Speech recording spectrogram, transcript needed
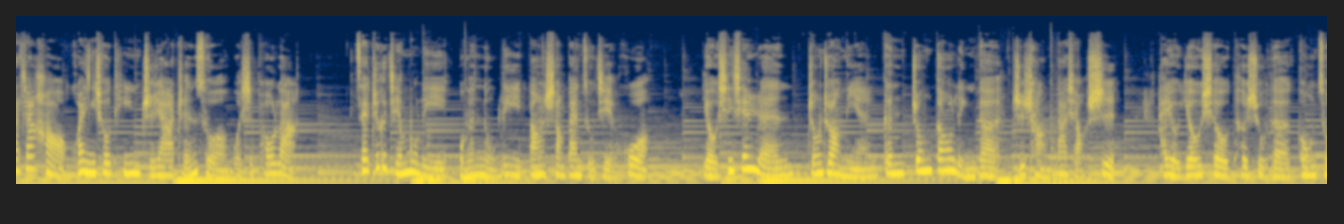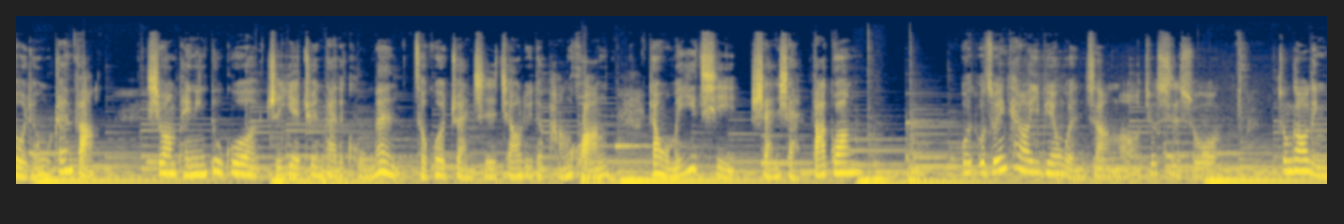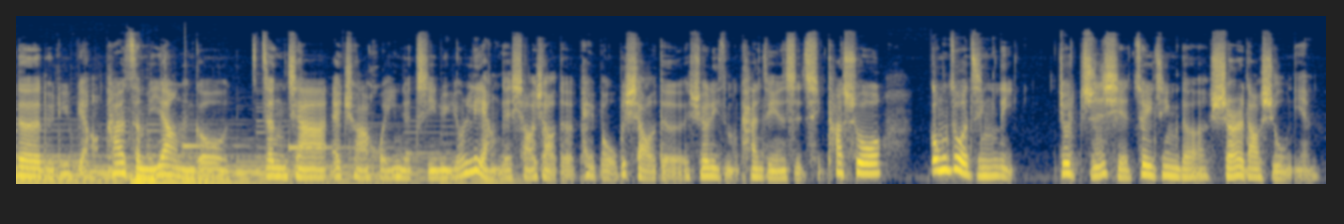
大家好，欢迎收听植牙诊所，我是 Pola。在这个节目里，我们努力帮上班族解惑，有新鲜人、中壮年跟中高龄的职场大小事，还有优秀特殊的工作人物专访，希望陪您度过职业倦怠的苦闷，走过转职焦虑的彷徨，让我们一起闪闪发光。我我昨天看到一篇文章哦，就是说中高龄的履历表，它怎么样能够增加 HR 回应的几率？有两个小小的 paper，我不晓得薛丽怎么看这件事情。他说，工作经历就只写最近的十二到十五年，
